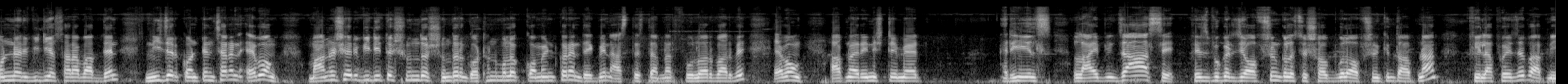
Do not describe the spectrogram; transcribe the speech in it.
অন্যের ভিডিও ছাড়া বাদ দেন, নিজের কন্টেন্ট ছাড়েন এবং মানুষের ভিডিওতে সুন্দর সুন্দর গঠনমূলক কমেন্ট করেন। দেখবেন আস্তে আস্তে আপনার ফলোয়ার বাড়বে এবং আপনার ইনস্টিমেট রিলস লাইভ যা আছে ফেসবুকের যে অপশনগুলো আছে, সবগুলো অপশন কিন্তু আপনার ফিল আপ হয়ে যাবে। আপনি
